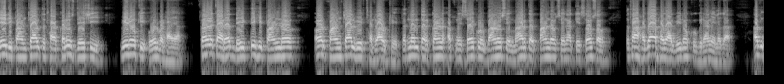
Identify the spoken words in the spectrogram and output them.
चेदी पांचाल तथा करुष देशी वीरों की ओर बढ़ाया। कर्ण का रथ देखते ही पांडव और पांचाल वीर थर्रा उठे। तदनंतर कर्ण अपने सैकड़ों बाणों से मारकर पांडव सेना के सौ सौ तथा हज़ार हज़ार वीरों को गिराने लगा। अब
